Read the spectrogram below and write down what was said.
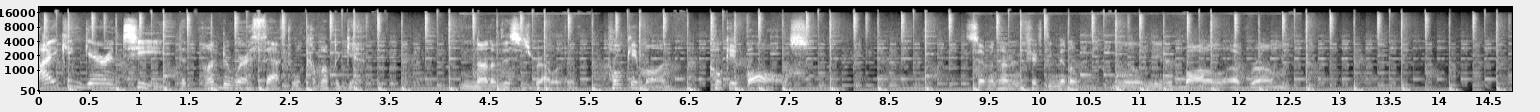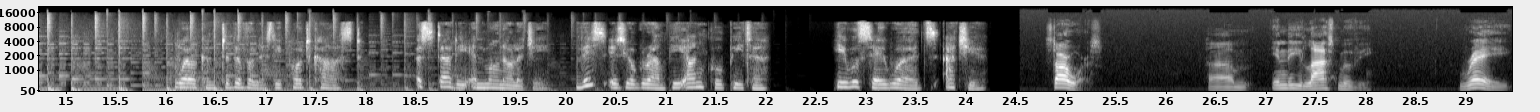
I can guarantee that underwear theft will come up again. None of this is relevant. Pokemon, Pokeballs. 750 milliliter bottle of rum. Welcome to the Velocity Podcast, a study in monology. This is your grumpy Uncle Peter. He will say words at you. Star Wars. Um, in the last movie, Rey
